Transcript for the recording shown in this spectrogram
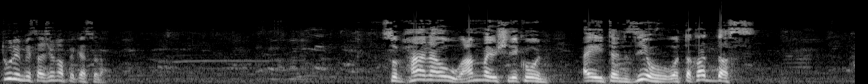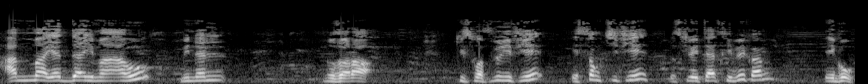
tous les messagers n'ont fait qu'à cela سبحانه عما يشركون أي تنزيهه وتقدس عما يدعي معه من النظراء qu'il soit purifié et sanctifié de ce qui lui était attribué comme égaux.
